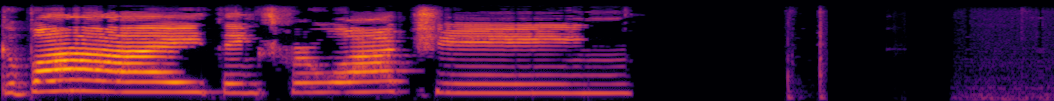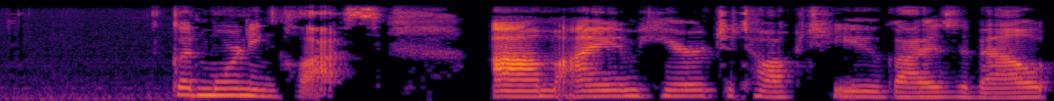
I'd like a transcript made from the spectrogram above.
goodbye. Thanks for watching. Good morning, class. Um, I am here to talk to you guys about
